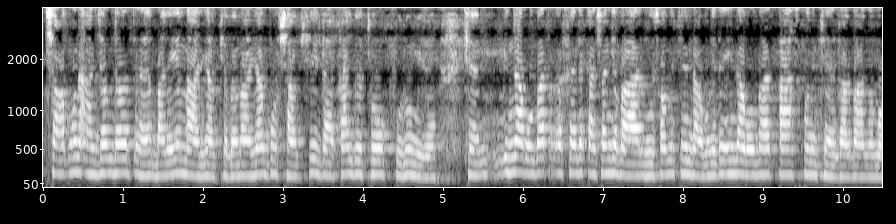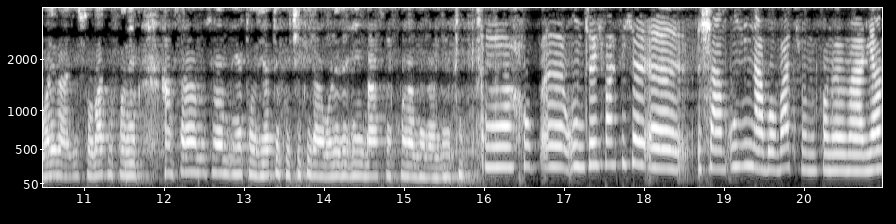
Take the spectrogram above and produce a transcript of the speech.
شمعون انجام داد برای مریم که به مریم گفت شمشیر در قلب تو فرو میره. که این نبوت خیلی قشنگه و روزها می‌تونیم در مورد این نبوت بحث کنیم که در برنامه های بعدی صحبت می‌کنیم. همسرم هم می‌تونم یه توضیحات کوچیکی در مورد این بحث بکنم بدم بهتون خب اونجا وقتی که شمعون این نبوت رو می‌کنه به مریم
